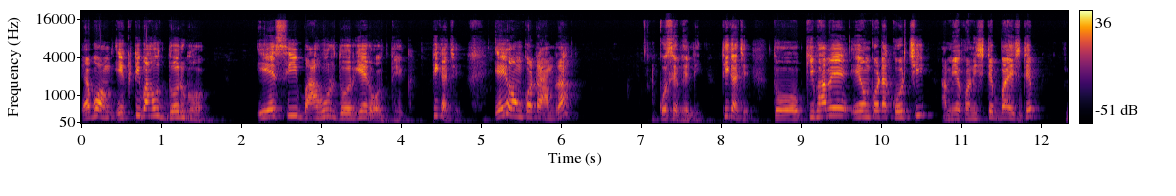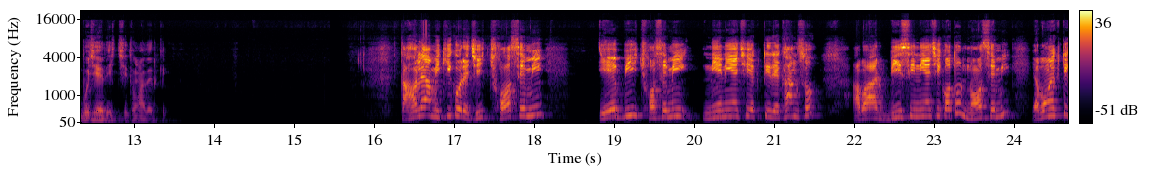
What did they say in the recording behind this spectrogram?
এবং একটি বাহুর দৈর্ঘ্য এসি বাহুর দৈর্ঘ্যের অর্ধেক। ঠিক আছে? এই অঙ্কটা আমরা কষে ফেলি। ঠিক আছে? তো কীভাবে এই অঙ্কটা করছি? আমি এখন স্টেপ বাই স্টেপ বুঝিয়ে দিচ্ছি তোমাদেরকে। তাহলে আমি কি করেছি? ছ সেমি এ বি ছ সেমি নিয়ে নিয়েছি একটি রেখাংশ। আবার বিসি নিয়েছি কত? ন সেমি এবং একটি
